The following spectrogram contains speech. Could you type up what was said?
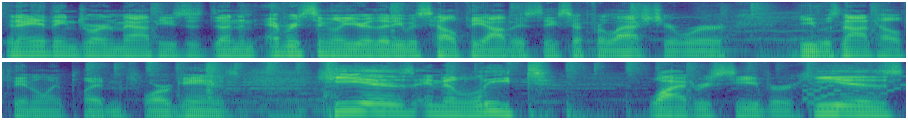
than anything Jordan Matthews has done in every single year that he was healthy, obviously, except for last year where he was not healthy and only played in four games. He is an elite wide receiver. He is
